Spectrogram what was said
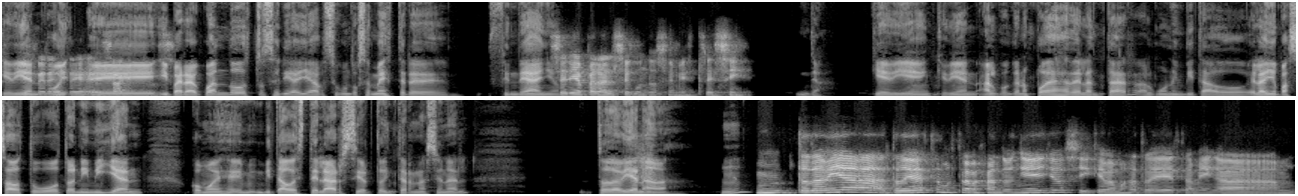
Qué bien. Eh, ¿Y para cuándo esto sería ya segundo semestre, fin de año? Sería para el segundo semestre, sí. Ya. Qué bien, qué bien. ¿Algo que nos puedas adelantar? ¿Algún invitado? El año pasado estuvo Tony Millán como invitado estelar, ¿cierto? Internacional. Todavía nada. ¿Mm? Todavía, todavía estamos trabajando en ello, sí que vamos a traer también a,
